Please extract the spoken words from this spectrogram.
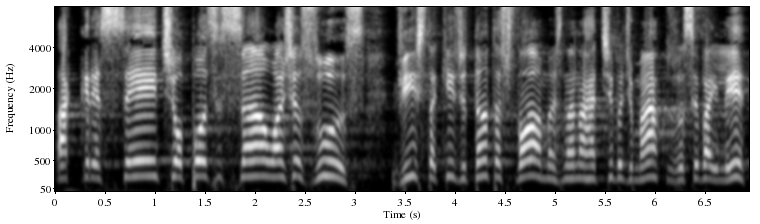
a crescente oposição a Jesus, vista aqui de tantas formas na narrativa de Marcos. Você vai ler,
